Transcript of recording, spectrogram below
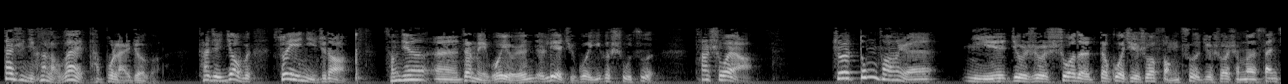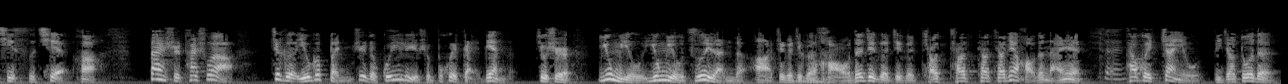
但是你看老外，他不来这个，他就要不，所以你知道，曾经嗯，在美国有人列举过一个数字，他说呀，说东方人，你就是说的，在过去说讽刺，就说什么三妻四妾哈，但是他说啊，这个有个本质的规律是不会改变的。就是拥有拥有资源的啊，这个这个好的这个这个条条条条件好的男人，他会占有比较多的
